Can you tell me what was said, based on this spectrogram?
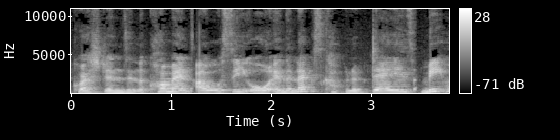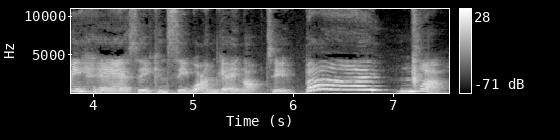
questions in the comments. I will see you all in the next couple of days. Meet me here so you can see what I'm getting up to. Bye! Moi.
